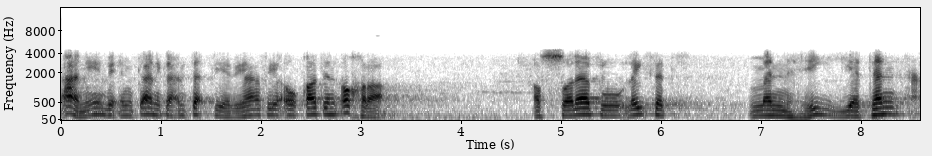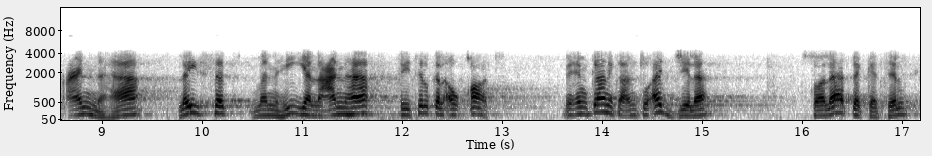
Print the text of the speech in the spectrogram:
يعني بإمكانك أن تأتي بها في أوقات أخرى. الصلاة ليست منهية عنها ليست منهيا عنها في تلك الأوقات. بإمكانك أن تؤجل صلاتك تلك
